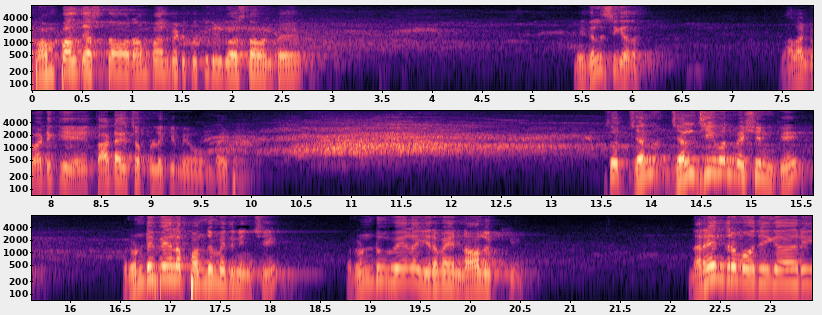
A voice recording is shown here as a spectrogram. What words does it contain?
రంపాలు తెస్తాం. రంపాలు పెట్టి కుత్తుకులు కోస్తామంటే మీకు తెలుసు కదా అలాంటి వాటికి తాటాకి చప్పుళ్ళకి మేము భయపడం సో జల్ జల్ జీవన్ మెషిన్కి రెండు వేల పంతొమ్మిది నుంచి రెండు వేల ఇరవై నాలుగుకి నరేంద్ర మోదీ గారి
